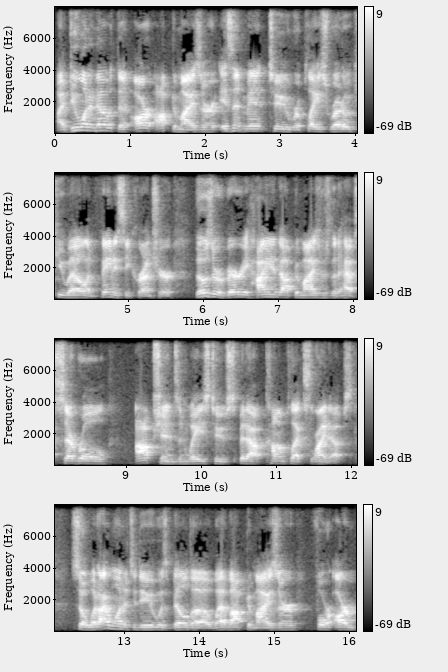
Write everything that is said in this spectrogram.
I do want to note that our optimizer isn't meant to replace RotoQL and Fantasy Cruncher. Those are very high-end optimizers that have several options and ways to spit out complex lineups. So what I wanted to do was build a web optimizer for our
